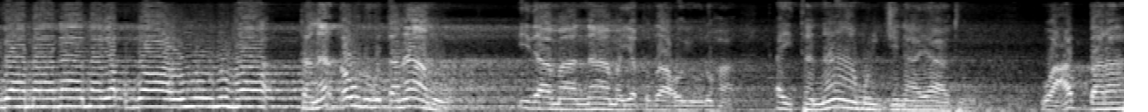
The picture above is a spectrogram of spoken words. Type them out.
إذا ما نام يقضى عيونها. تنا قوله تنام إذا ما نام يقضى عيونها. أي تنام الجنايات. وعبر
